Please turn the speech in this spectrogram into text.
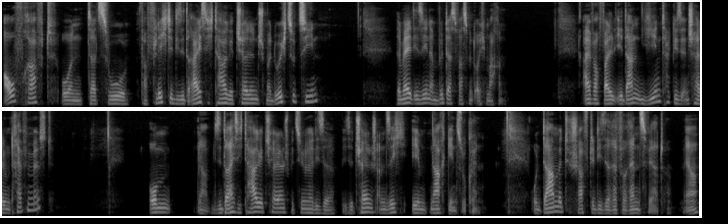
aufrafft und dazu verpflichtet, diese 30 Tage Challenge mal durchzuziehen, dann werdet ihr sehen, dann wird das was mit euch machen. Einfach weil ihr dann jeden Tag diese Entscheidung treffen müsst, um ja, diese 30 Tage Challenge bzw. Diese, diese Challenge an sich eben nachgehen zu können. Und damit schafft ihr diese Referenzwerte. Ja?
